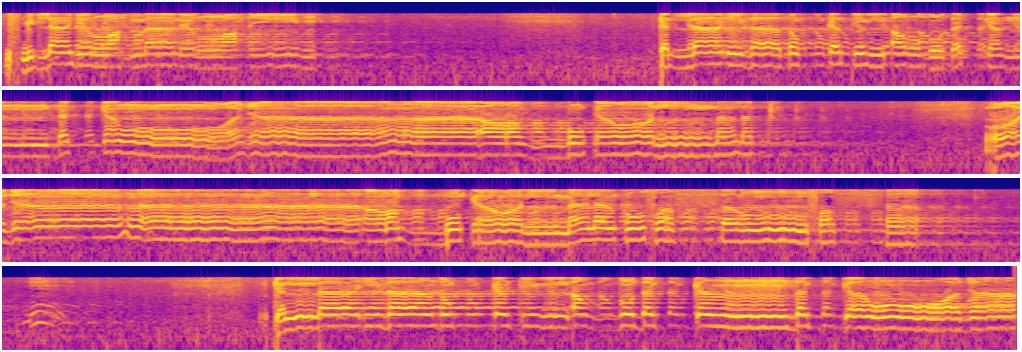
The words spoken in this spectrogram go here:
بسم الله الرحمن الرحيم. كلا إذا دكت الأرض دكا دكا وجاء ربك والملك وجاء ربك والملك صفا صفا. كلا إذا دكت الأرض دكا دكا وجاء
